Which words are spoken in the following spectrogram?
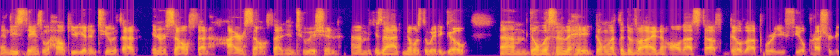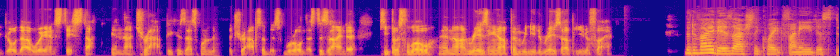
And these things will help you get in tune with that inner self, that higher self, that intuition, um, because that knows the way to go. Um, don't listen to the hate. Don't let the divide, all that stuff build up where you feel pressure to go that way and stay stuck in that trap, because that's one of the, traps of this world that's designed to keep us low and not raising up. And we need to raise up and unify. The divide is actually quite funny. Just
